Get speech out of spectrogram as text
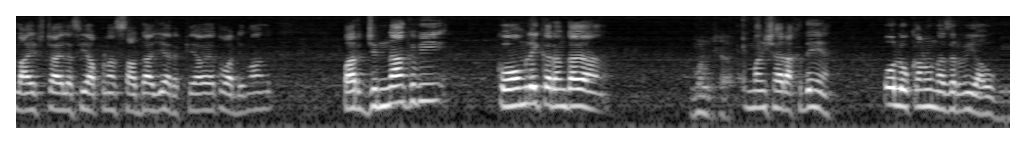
ਲਾਈਫ ਸਟਾਈਲ ਅਸੀਂ ਆਪਣਾ ਸਾਦਾ ਜਿਹਾ ਰੱਖਿਆ ਹੋਇਆ ਤੁਹਾਡੇ ਵਾਂਗ। ਪਰ ਜਿੰਨਾ ਕੁ ਵੀ ਕੌਮ ਲਈ ਕਰਨ ਦਾ ਮਨਸ਼ਾ। ਮਨਸ਼ਾ ਰੱਖਦੇ ਆ ਉਹ ਲੋਕਾਂ ਨੂੰ ਨਜ਼ਰ ਵੀ ਆਊਗੀ।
